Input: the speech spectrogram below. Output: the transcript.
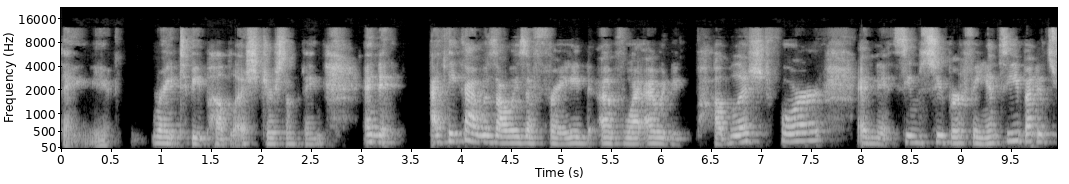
thing you write to be published or something and it I think I was always afraid of what I would be published for. And it seems super fancy, but it's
